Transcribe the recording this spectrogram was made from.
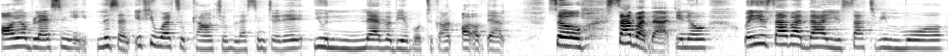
All your blessings. Listen, if you were to count your blessing today, you'll never be able to count all of them. So start at that. You know, when you start at that, you start to be more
